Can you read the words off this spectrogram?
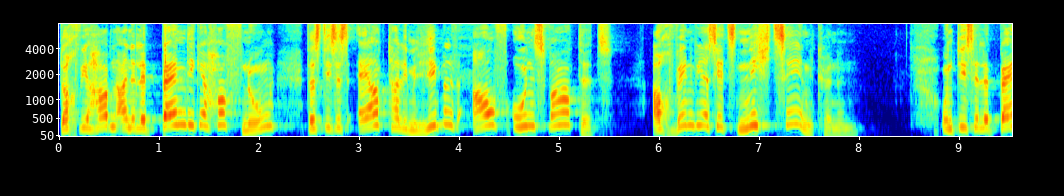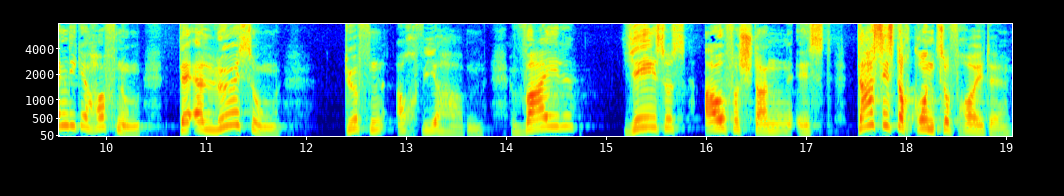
Doch wir haben eine lebendige Hoffnung, dass dieses Erbteil im Himmel auf uns wartet, auch wenn wir es jetzt nicht sehen können. Und diese lebendige Hoffnung der Erlösung dürfen auch wir haben, weil Jesus auferstanden ist. Das ist doch Grund zur Freude.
